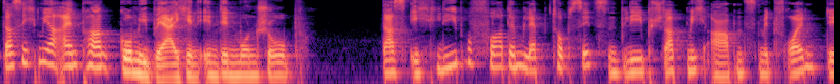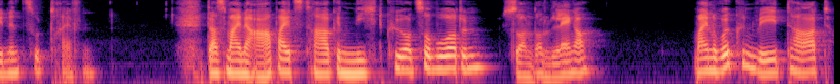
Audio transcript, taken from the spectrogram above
dass ich mir ein paar Gummibärchen in den Mund schob. Dass ich lieber vor dem Laptop sitzen blieb, statt mich abends mit Freundinnen zu treffen dass meine Arbeitstage nicht kürzer wurden, sondern länger. Mein Rücken wehtat,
